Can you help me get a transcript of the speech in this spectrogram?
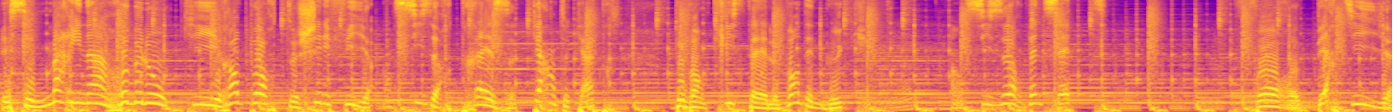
Et c'est Marina Rebelot qui remporte chez les filles en 6h13 44 devant Christelle Vandenbluck en 6h27. Bertille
